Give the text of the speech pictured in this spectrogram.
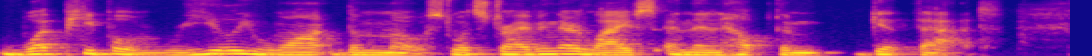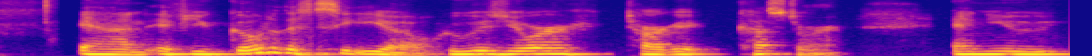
what people really want the most, what's driving their lives, and then help them get that. And if you go to the CEO, who is your target customer, and you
